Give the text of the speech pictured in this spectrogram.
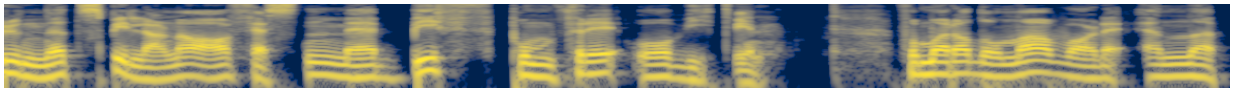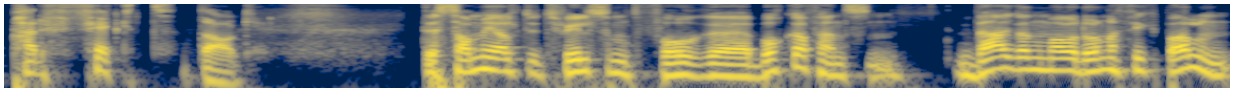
rundet spillerne av festen med biff, pommes frites og hvitvin. For Maradona var det en perfekt dag. Det samme gjaldt utvilsomt for Boca-fansen. Hver gang Maradona fikk ballen,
